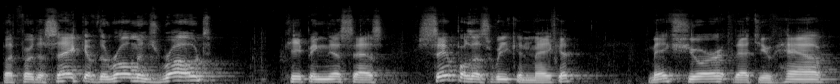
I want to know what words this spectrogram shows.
But for the sake of the Romans road, keeping this as simple as we can make it, make sure that you have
